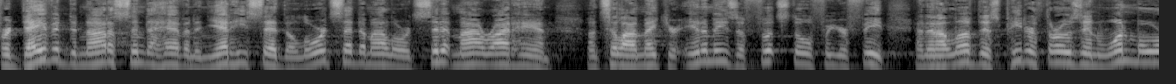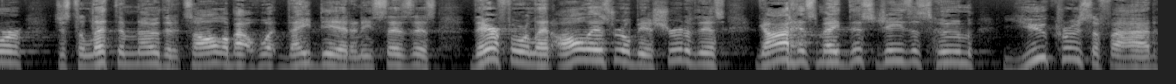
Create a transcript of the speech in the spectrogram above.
For David did not ascend to heaven, and yet he said, The Lord said to my Lord, Sit at my right hand until I make your enemies a footstool for your feet. And then I love this. Peter throws in one more just to let them know that it's all about what they did. And he says this Therefore, let all Israel be assured of this God has made this Jesus, whom you crucified,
